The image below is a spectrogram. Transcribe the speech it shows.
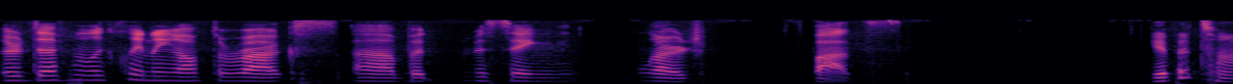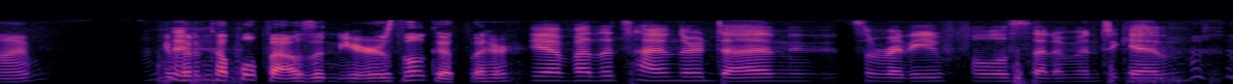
They're definitely cleaning off the rocks, uh, but missing large spots. Give it time. Give it a couple thousand years, they'll get there. Yeah, by the time they're done, it's already full of sediment again.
